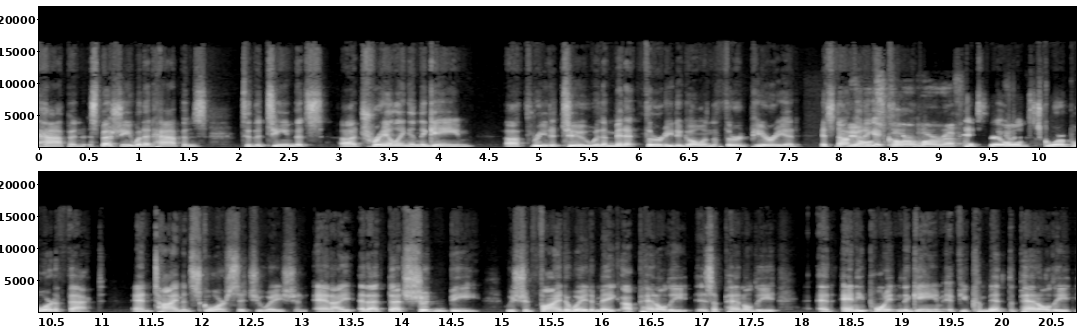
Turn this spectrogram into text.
happen, especially when it happens to the team that's uh, trailing in the game, uh, three to two, with a minute thirty to go in the third period. It's not going to get called. It's the yeah. old scoreboard effect and time and score situation. And I that that shouldn't be. We should find a way to make a penalty is a penalty at any point in the game. If you commit the penalty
